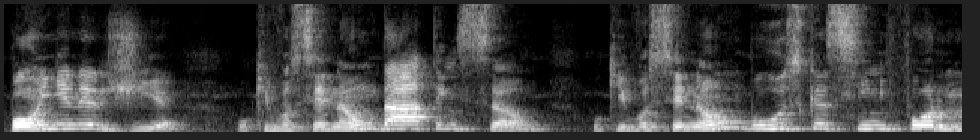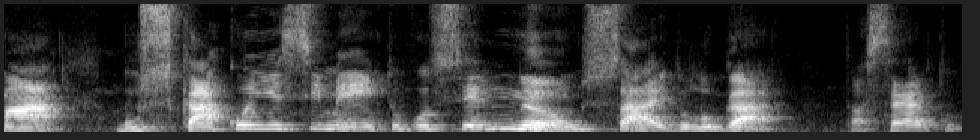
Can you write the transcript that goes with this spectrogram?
põe energia, o que você não dá atenção, o que você não busca se informar, buscar conhecimento, você não sai do lugar, tá certo?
